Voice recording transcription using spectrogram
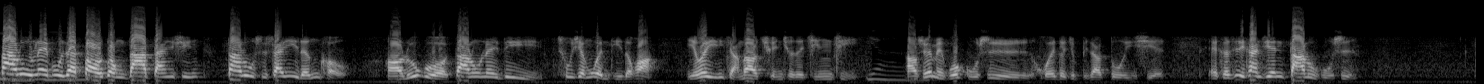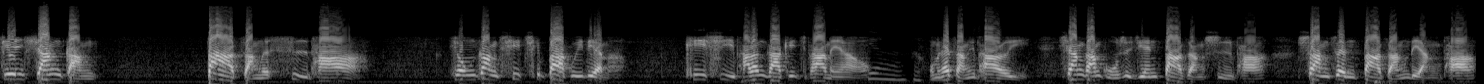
大陆内部在暴动，大家担心。大陆十三亿人口，啊，如果大陆内地出现问题的话，也会影响到全球的经济，啊，所以美国股市回的就比较多一些。哎，可是你看今天大陆股市，今天香港大涨了四趴，香港七七八几点嘛，去四趴，咱家去一趴没有？我们才涨一趴而已。香港股市今天大涨四趴，上证大涨两趴，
